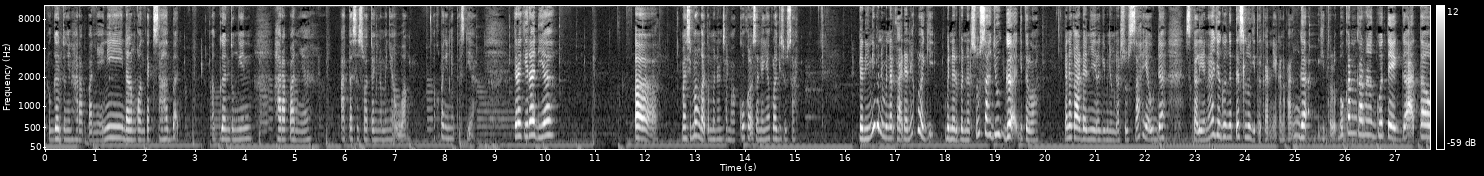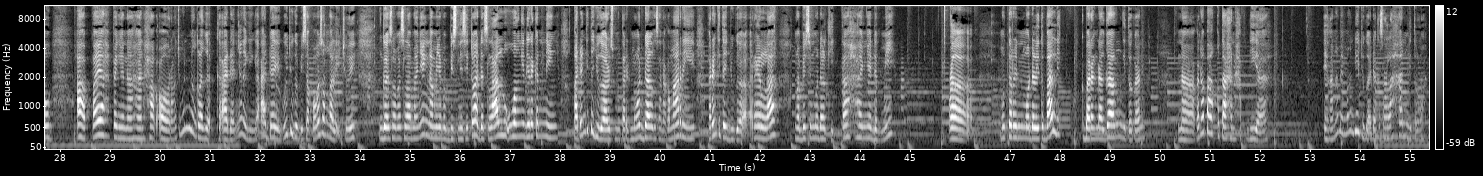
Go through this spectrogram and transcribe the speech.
Aku gantungin harapannya. Ini dalam konteks sahabat. Aku gantungin harapannya atas sesuatu yang namanya uang. Aku pengen ngetes dia. Kira-kira dia uh, masih mau nggak temenan sama aku kalau seandainya aku lagi susah dan ini bener-bener keadaannya aku lagi bener-bener susah juga gitu loh. Karena keadaannya lagi benar-benar susah ya udah sekalian aja gue ngetes lu gitu kan. Ya kenapa enggak gitu loh. Bukan karena gue tega atau apa ya pengen nahan hak orang. Cuman memang keadaannya lagi nggak ada. Ya gue juga bisa kosong kali cuy. Nggak selama selamanya yang namanya pebisnis itu ada selalu uangnya di rekening. Kadang kita juga harus mutarin modal ke sana kemari. Kadang kita juga rela ngabisin modal kita hanya demi uh, muterin modal itu balik ke barang dagang gitu kan Nah, kenapa aku tahan hak dia? Ya karena memang dia juga ada kesalahan gitu loh.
